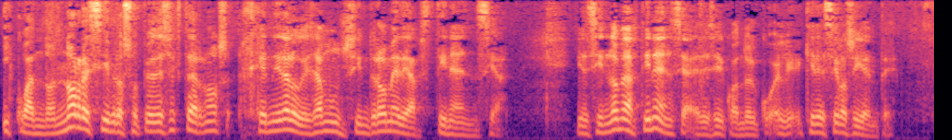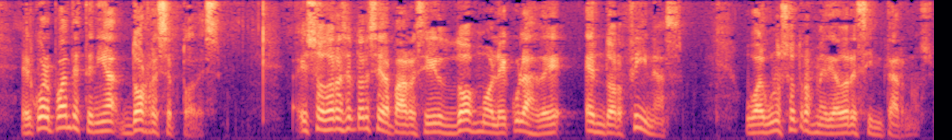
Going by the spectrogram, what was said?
Y cuando no recibe los opioides externos, genera lo que se llama un síndrome de abstinencia. Y el síndrome de abstinencia, es decir, cuando el, quiere decir lo siguiente, el cuerpo antes tenía dos receptores. Esos dos receptores eran para recibir dos moléculas de endorfinas o algunos otros mediadores internos.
